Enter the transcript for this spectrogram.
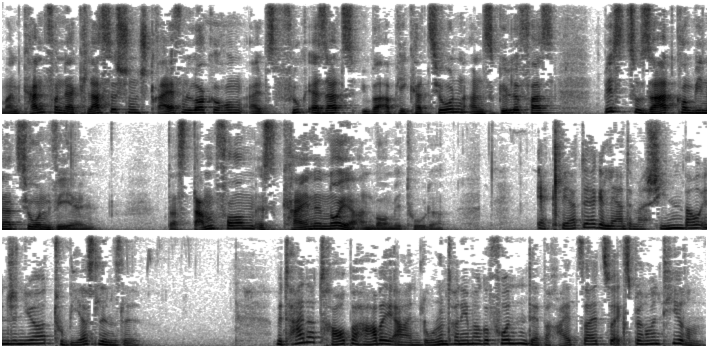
Man kann von der klassischen Streifenlockerung als Flugersatz über Applikationen ans Güllefass bis zu Saatkombinationen wählen. Das Dammformen ist keine neue Anbaumethode. Erklärt der gelernte Maschinenbauingenieur Tobias Linsel. Mit Heiner Traupe habe er einen Lohnunternehmer gefunden, der bereit sei zu experimentieren.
